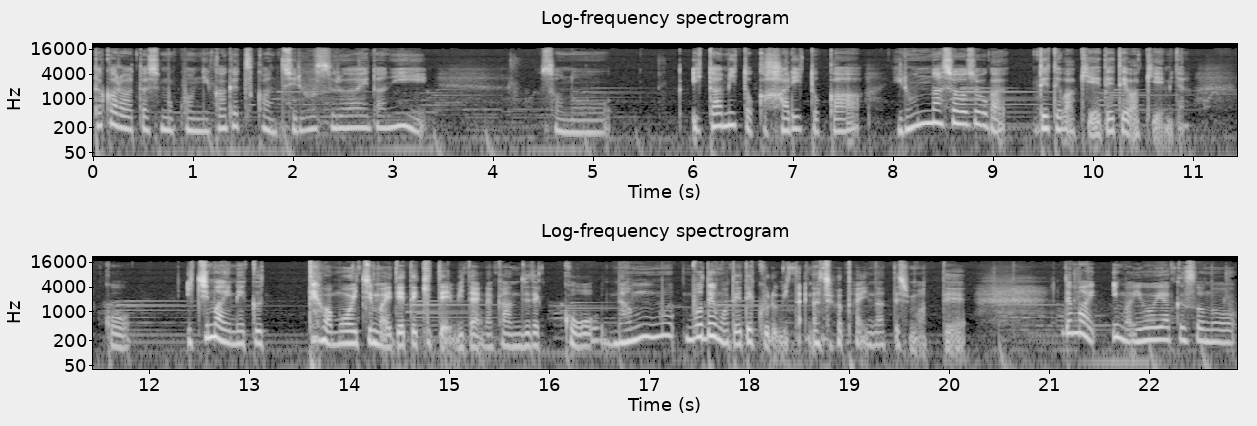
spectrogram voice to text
だから私もこう2ヶ月間治療する間にその痛みとか張りとかいろんな症状が出ては消え出ては消えみたいな。こう1枚めくってはもう1枚出てきてみたいな感じでこうなんぼでも出てくるみたいな状態になってしまって。でまあ今ようやくその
